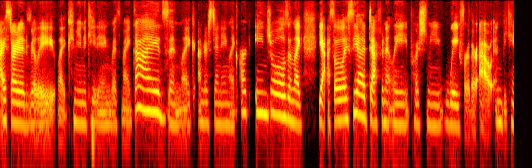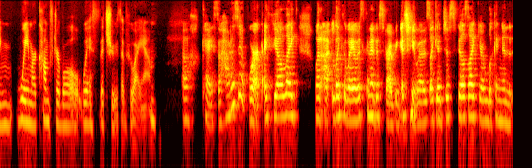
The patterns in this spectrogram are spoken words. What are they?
i started really like communicating with my guides and like understanding like archangels and like yeah so Lucia definitely pushed me way further out and became way more comfortable with the truth of who i am okay so how does it work? I feel like when i like the way i was kind of describing it to you i was like it just feels like you're looking in,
